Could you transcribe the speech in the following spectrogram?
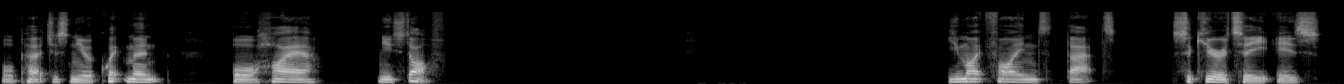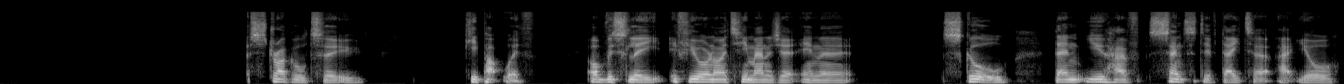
or purchase new equipment or hire new staff. You might find that security is a struggle to keep up with. Obviously, if you're an IT manager in a school, then you have sensitive data at your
